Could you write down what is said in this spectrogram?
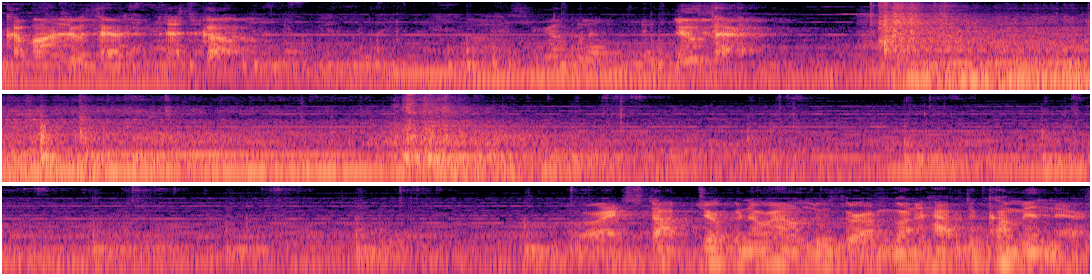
Come on, Luthor. Let's go. Luthor! All right, stop jerking around, Luthor. I'm gonna have to come in there.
